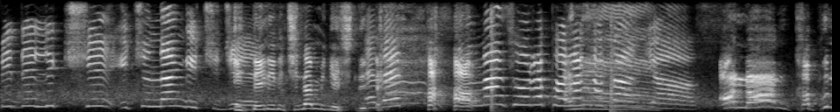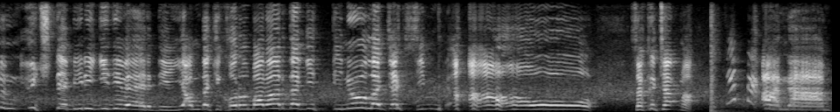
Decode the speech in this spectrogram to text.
Bir delik şey içinden geçeceğiz. Deliğin içinden mi geçtin? Evet. Ondan sonra para Ana. kazanacağız. Anam kapının üçte biri gidiverdi. Yandaki korumalar da gitti. Ne olacak şimdi? Oo! Sakın çarpma. Anam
